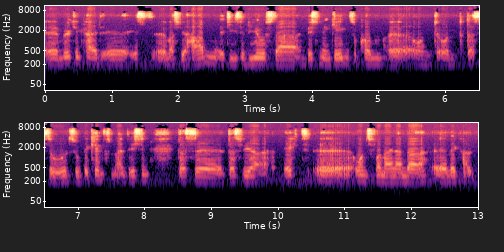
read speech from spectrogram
äh, Möglichkeit äh, ist, äh, was wir haben, äh, diese Views da ein bisschen entgegenzukommen äh, und, und das so zu bekämpfen ein bisschen, dass, äh, dass wir echt äh, uns voneinander äh, weghalten.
